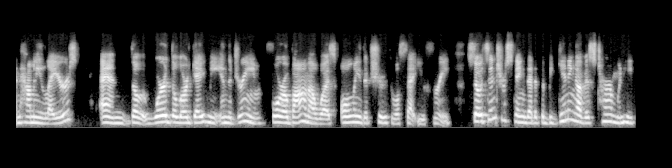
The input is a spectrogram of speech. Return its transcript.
and how many layers. And the word the Lord gave me in the dream for Obama was only the truth will set you free. So it's interesting that at the beginning of his term, when he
